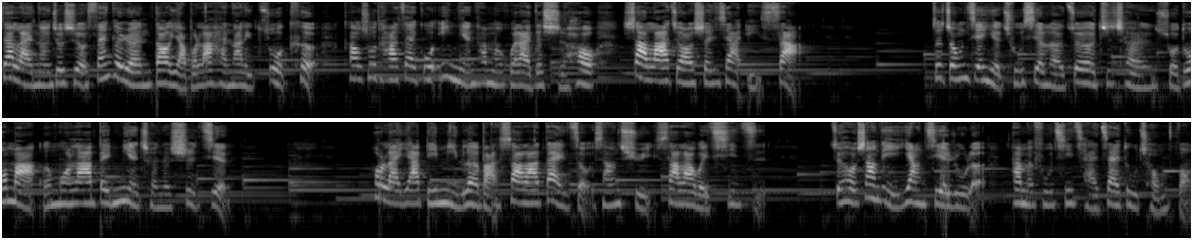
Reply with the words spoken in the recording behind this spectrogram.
再来呢，就是有三个人到亚伯拉罕那里做客，告诉他再过一年他们回来的时候，萨拉就要生下以撒。这中间也出现了罪恶之城索多玛、俄摩拉被灭城的事件。后来亚比米勒把萨拉带走，想娶萨拉为妻子。最后上帝一样介入了，他们夫妻才再度重逢。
